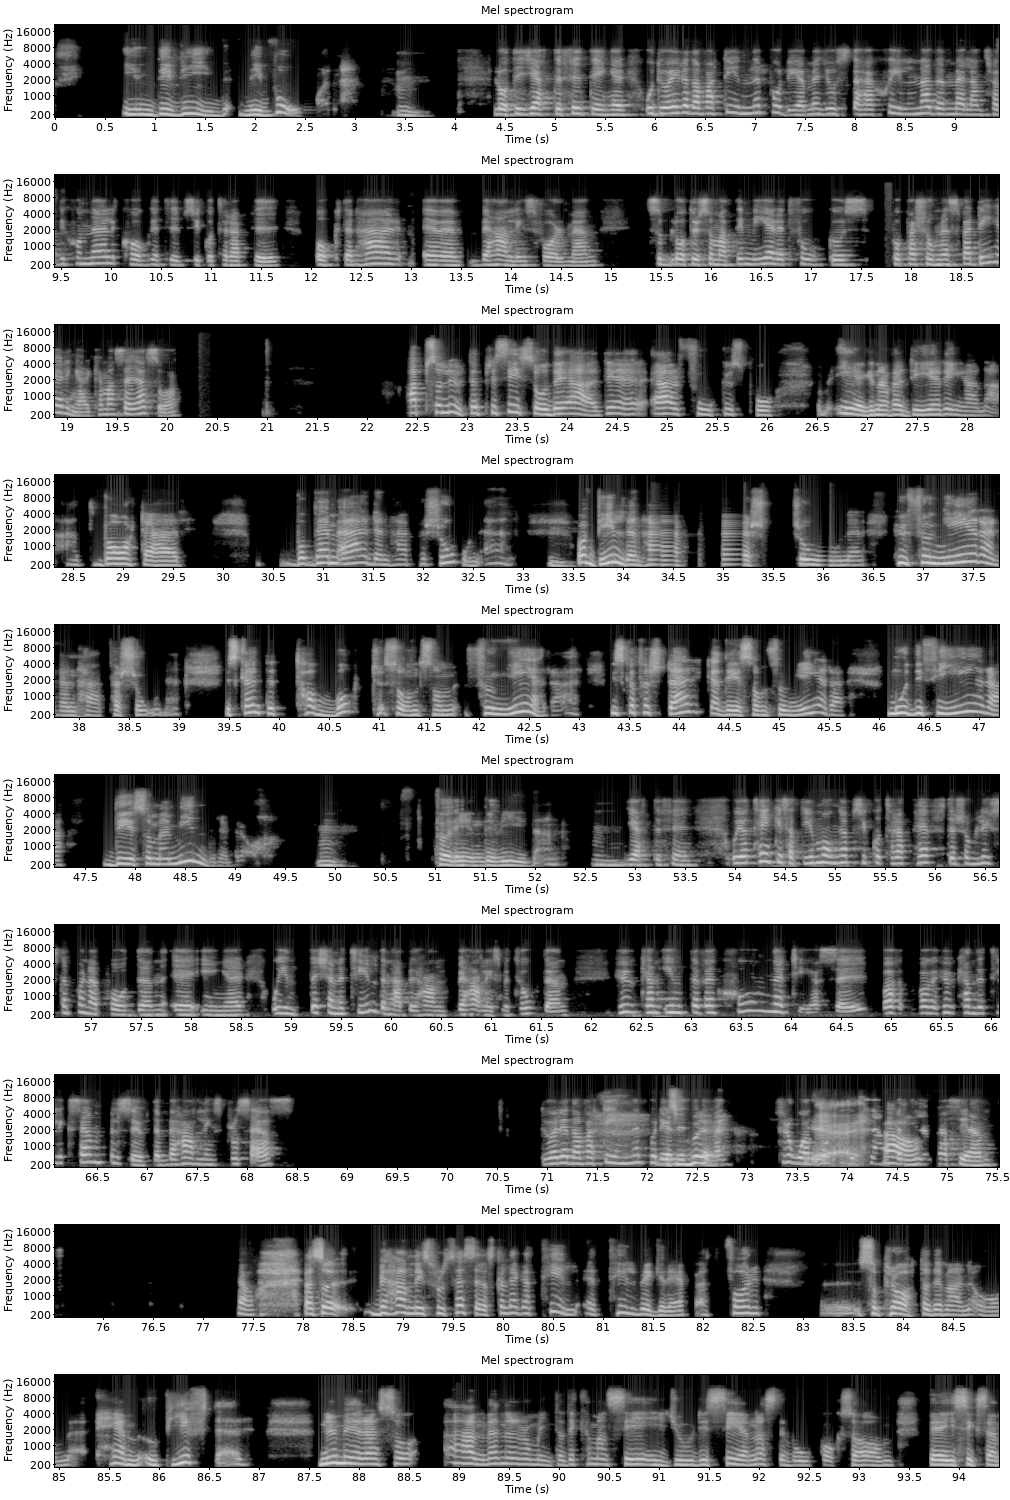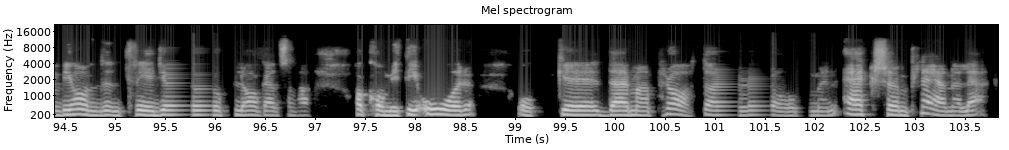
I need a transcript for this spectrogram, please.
individnivå. Mm. Låter jättefint Inger. Och du har ju redan varit inne på det, men just det här skillnaden mellan traditionell kognitiv psykoterapi och den här eh, behandlingsformen, så låter det som att det är mer ett fokus på personens värderingar. Kan man säga så? Absolut, det är precis så det är. Det är fokus på de egna värderingarna. Att vart är, vem är den här personen? Mm. Vad vill den här personen? Hur fungerar den här personen? Vi ska inte ta bort sånt som fungerar. Vi ska förstärka det som fungerar, modifiera det som är mindre bra. Mm för Fint. individen. Mm, jättefin. Och jag tänker så att det är många psykoterapeuter som lyssnar på den här podden, eh, Inger, och inte känner till den här behand behandlingsmetoden. Hur kan interventioner te sig? Va, va, hur kan det till exempel se ut, en behandlingsprocess? Du har redan varit inne på det lite, men frågor till exempel ja. till en patient. Ja, alltså behandlingsprocessen, jag ska lägga till ett till begrepp. Att förr eh, så pratade man om hemuppgifter. Numera så använder de inte, det kan man se i Judys senaste bok också om Basics and Beyond, den tredje upplagan som har, har kommit i år. Och eh, där man pratar om en action plan eller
